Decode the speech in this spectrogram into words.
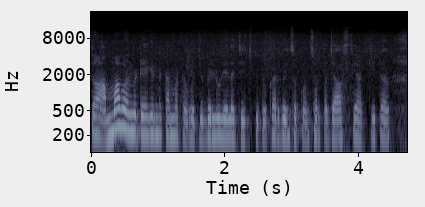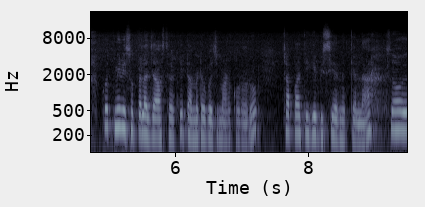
ಸೊ ಅಮ್ಮ ಬಂದ್ಬಿಟ್ಟು ಹೇಗೆಂದರೆ ಟೊಮೆಟೊ ಗೊಜ್ಜು, ಬೆಳ್ಳುಳ್ಳಿ ಎಲ್ಲ ಜಜ್ಜಿಬಿಟ್ಟು, ಕರ್ಬೇವಿನ ಸೊಪ್ಪು ಒಂದು ಸ್ವಲ್ಪ ಜಾಸ್ತಿ ಹಾಕಿ, ಟ ಕೊತ್ತಂಬರಿ ಸೊಪ್ಪೆಲ್ಲ ಜಾಸ್ತಿ ಹಾಕಿ ಟೊಮೆಟೊ ಗೊಜ್ಜು ಮಾಡಿಕೊಡೋರು. ಚಪಾತಿಗೆ ಬಿಸಿ ಅನ್ನಕ್ಕೆಲ್ಲ. ಸೊ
